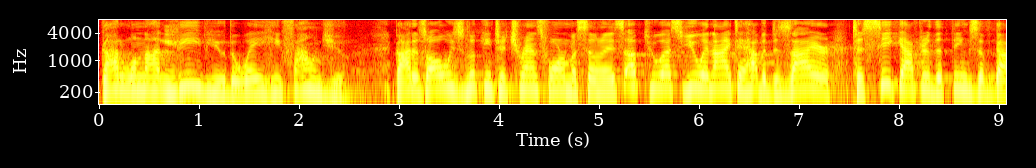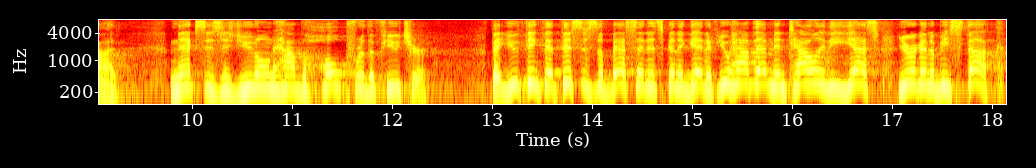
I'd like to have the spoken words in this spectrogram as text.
God will not leave you the way he found you. God is always looking to transform us. And it's up to us, you and I, to have a desire to seek after the things of God. Next is, is you don't have the hope for the future. That you think that this is the best that it's going to get. If you have that mentality, yes, you're going to be stuck.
